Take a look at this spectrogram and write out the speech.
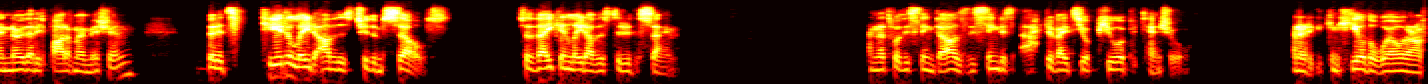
I know that is part of my mission, but it's here to lead others to themselves so they can lead others to do the same. And that's what this thing does. This thing just activates your pure potential and it can heal the world on a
